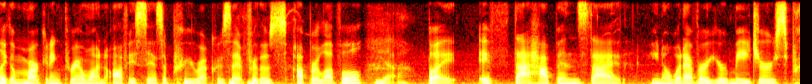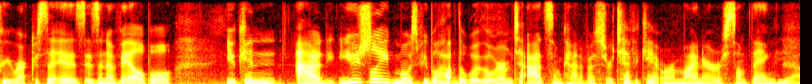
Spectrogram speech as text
like a marketing 301 obviously as a prerequisite for Mhm. those upper level. yeah But if that happens, that, you know, whatever your major's prerequisite is, isn't available, you can add, usually most people have the wiggle room to add some kind of a certificate or a minor or something Yeah.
